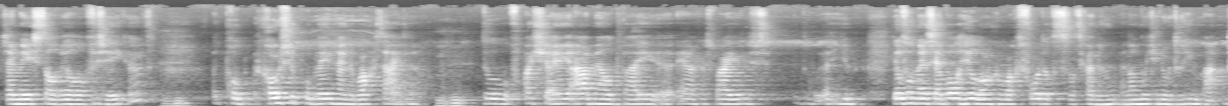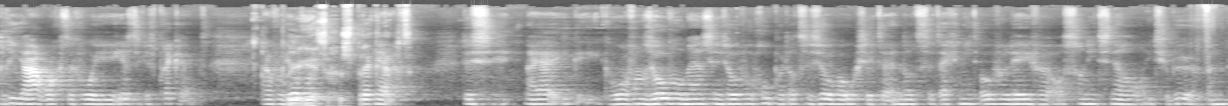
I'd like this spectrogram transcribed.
zijn meestal wel verzekerd. Het, pro- het grootste probleem zijn de wachttijden. Ik bedoel, als jij je aanmeldt bij eh, ergens waar je dus. Eh, heel veel mensen hebben al heel lang gewacht voordat ze dat gaan doen. En dan moet je nog drie, drie jaar wachten voor je je eerste gesprek hebt. Voor je eerste gesprek Ja. hebt. dus nou ja, ik, ik hoor van zoveel mensen in zoveel groepen dat ze zo hoog zitten en dat ze het echt niet overleven als er niet snel iets gebeurt. En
